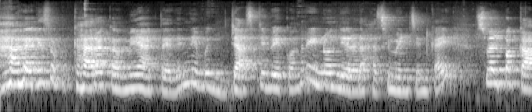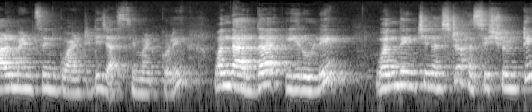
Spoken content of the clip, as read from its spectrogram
ಹಾಗಾಗಿ ಸ್ವಲ್ಪ ಖಾರ ಕಮ್ಮಿ ಆಗ್ತಾ ಇದ್ದೀನಿ. ನಿಮಗೆ ಜಾಸ್ತಿ ಬೇಕು ಅಂದರೆ ಇನ್ನೊಂದು ಎರಡು ಹಸಿ ಮೆಣಸಿನ್ಕಾಯಿ, ಸ್ವಲ್ಪ ಕಾಳು ಮೆಣಸಿನ ಕ್ವಾಂಟಿಟಿ ಜಾಸ್ತಿ ಮಾಡ್ಕೊಳ್ಳಿ. ಒಂದು ಅರ್ಧ ಈರುಳ್ಳಿ, ಒಂದು ಇಂಚಿನಷ್ಟು ಹಸಿ ಶುಂಠಿ,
